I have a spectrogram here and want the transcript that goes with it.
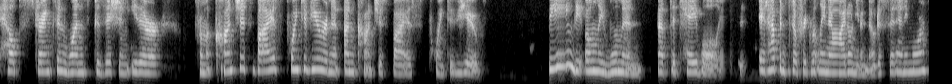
helps strengthen one's position either from a conscious bias point of view or an unconscious bias point of view. Being the only woman at the table. It happens so frequently now, I don't even notice it anymore.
